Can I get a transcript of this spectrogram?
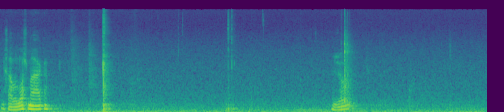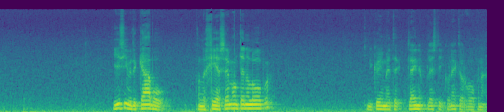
Die gaan we losmaken. Zo. Hier zien we de kabel van de GSM-antenne lopen. Die kun je met de kleine plastic connector opener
